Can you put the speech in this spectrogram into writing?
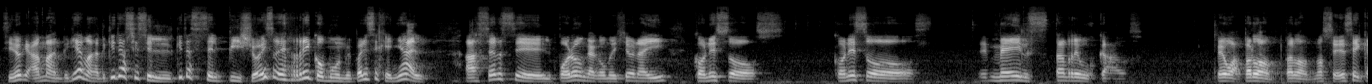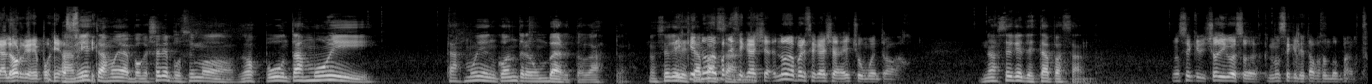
Sino que amante. ¿Qué amante? ¿Qué te haces el, qué te haces el pillo? Eso es re común, me parece genial. Hacerse el poronga, como dijeron ahí, con esos. Con esos eh, mails tan rebuscados. Pero bueno, perdón, perdón, no sé, es el calor que me ponía Para así. mí estás muy... Porque ya le pusimos dos puntos. Estás muy... Estás muy en contra de Humberto, Gasper. No sé qué Es te que está no me, pasando. parece que haya, no me parece que haya hecho un buen trabajo. No sé qué te está pasando. No sé qué, yo digo eso, no sé qué le está pasando a Parto.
